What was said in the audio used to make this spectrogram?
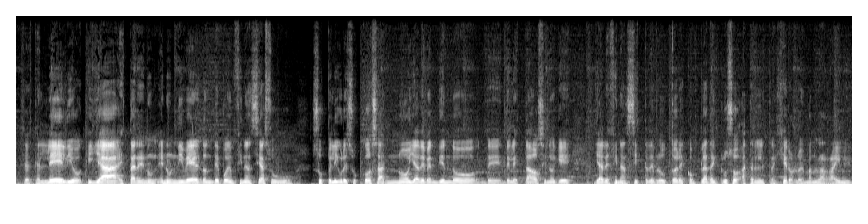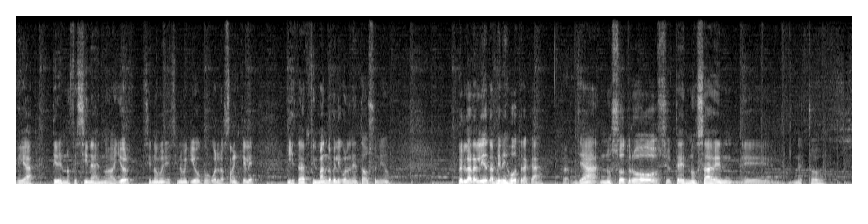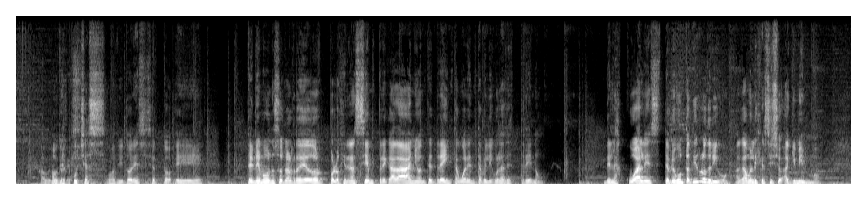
Sebastián Lelio, que ya están en un, en un nivel donde pueden financiar su- sus películas y sus cosas, no ya dependiendo de- del Estado, sino que ya de financistas, de productores con plata, incluso hasta en el extranjero. Los hermanos Larraín hoy día tienen oficinas en Nueva York, si no me, si no me equivoco, o en Los Ángeles, y están filmando películas en Estados Unidos. Pero la realidad también es otra acá. Claro. Ya nosotros, si ustedes no saben, eh, nuestros audioescuchas o auditores, ¿cierto? Eh, tenemos nosotros alrededor, por lo general, siempre cada año entre 30 a 40 películas de estreno. De las cuales, te pregunto a ti, Rodrigo, hagamos el ejercicio aquí mismo.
